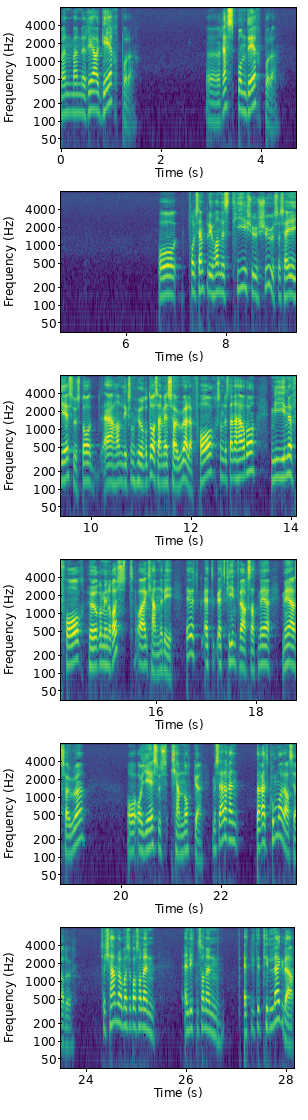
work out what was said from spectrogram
men, men reager på det. Uh, responder på det. Og for I Johannes 10, 27 så sier Jesus da er han liksom hyrde, og så er vi sauer, eller får, som det stender her. da. Mine får hører min røst, og jeg kjenner de. Det er jo et, et, et fint vers at vi, vi er sauer, og, og, Jesus kjenner oss. Men så er det, en, det er et komma der, ser du. Så kommer det bare sånn en, en liten sånn en, et lite tillegg der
